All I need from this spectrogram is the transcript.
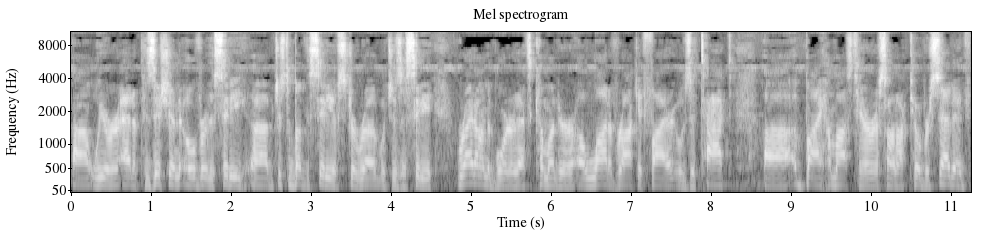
Uh, we were at a position over the city, uh, just above the city of Sderot, which is a city right on the border that's come under a lot of rocket fire. It was attacked uh, by Hamas terrorists on October 7th,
